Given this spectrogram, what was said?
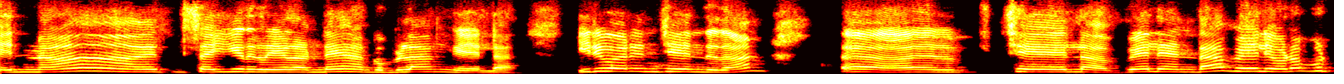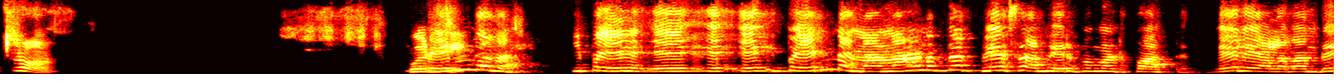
என்ன செய்கிறீர்களே எனக்கு விளங்க இல்ல. இருவரும் சேர்ந்துதான் வேலையண்டா வேலையோட விட்டுறோம். இப்ப இப்ப என்ன? நான் நானும் தான் பேசாம இருப்பேன் பார்த்தேன். வேலையால வந்து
